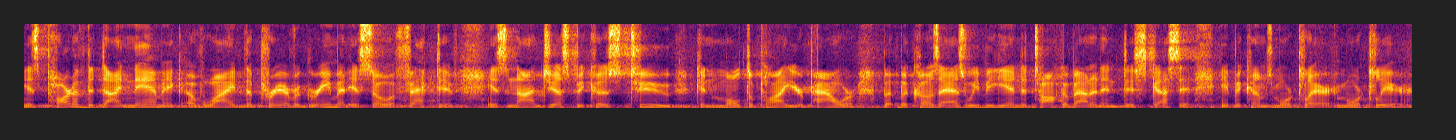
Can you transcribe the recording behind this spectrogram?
Is part of the dynamic of why the prayer of agreement is so effective is not just because two can multiply your power, but because as we begin to talk about it and discuss it, it becomes more clear, more clear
